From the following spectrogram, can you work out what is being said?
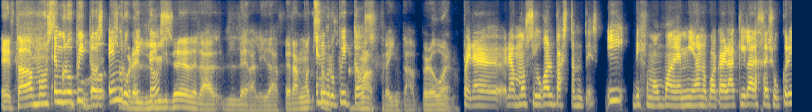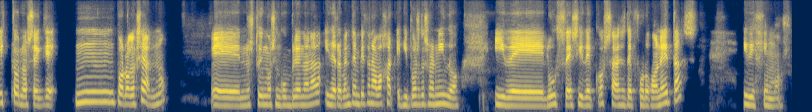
Estábamos En grupitos, en sobre el grupitos. límite de la legalidad. Eran 8 grupitos. 30, pero bueno. pero éramos igual bastantes. Y dijimos, madre mía, no puede caer aquí la de Jesucristo, no sé qué. Mm, por lo que sea, ¿no? Eh, no estuvimos incumpliendo nada y de repente empiezan a bajar equipos de sonido y de luces y de cosas de furgonetas y dijimos,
